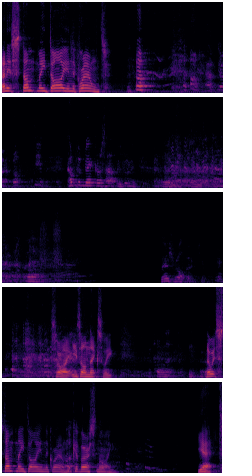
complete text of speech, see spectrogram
and its stump may die in the ground. Come to make us happy, don't it? Uh, uh, where's Robert? It's all right, he's on next week. Though its stump may die in the ground. Look at verse 9. Yet.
